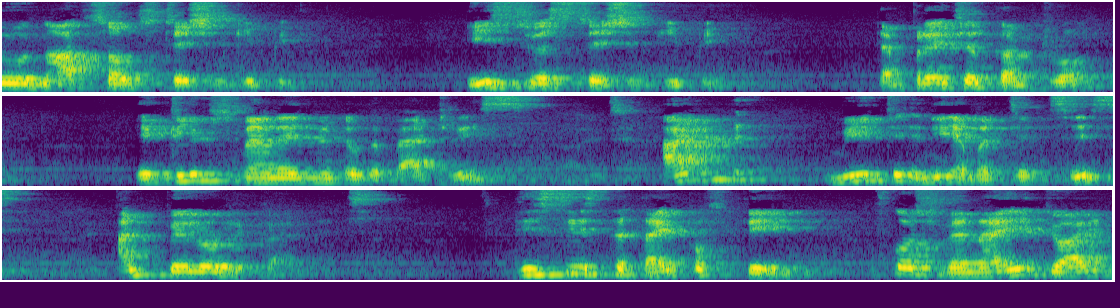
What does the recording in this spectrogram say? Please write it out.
do north-south station keeping, east-west station keeping, temperature control, eclipse management of the batteries, Right. and meet any emergencies and payload requirements. This is the type of thing. Of course, when I joined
